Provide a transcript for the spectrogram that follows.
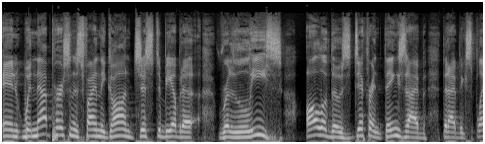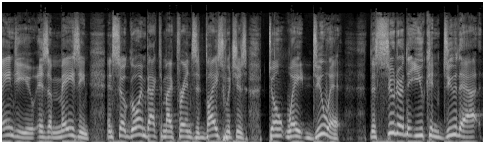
And when that person is finally gone, just to be able to release all of those different things that I've that I've explained to you is amazing. And so going back to my friend's advice, which is don't wait, do it the sooner that you can do that,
